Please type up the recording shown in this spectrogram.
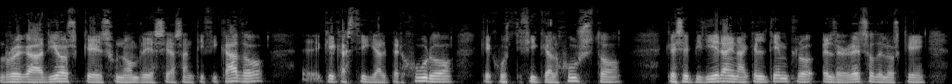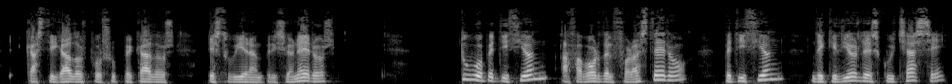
ruega a Dios que su nombre sea santificado, eh, que castigue al perjuro, que justifique al justo, que se pidiera en aquel templo el regreso de los que, castigados por sus pecados, estuvieran prisioneros. Tuvo petición a favor del forastero, petición de que Dios le escuchase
